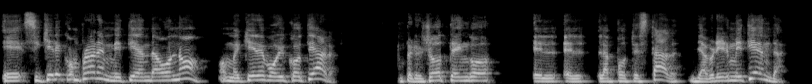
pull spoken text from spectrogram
eh, si quiere comprar en mi tienda o no, o me quiere boicotear. Pero yo tengo la potestad de abrir mi tienda,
